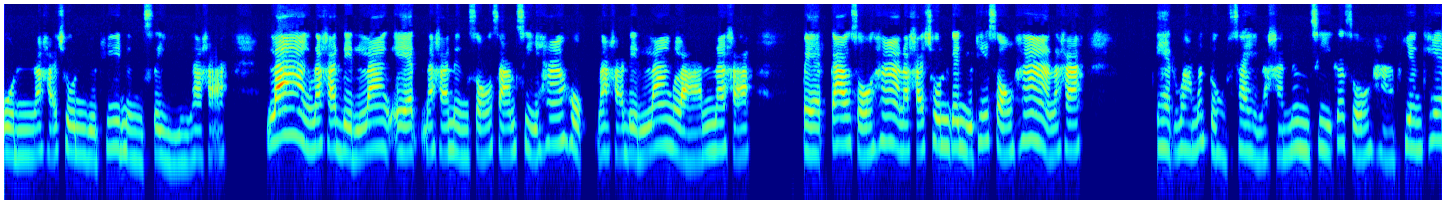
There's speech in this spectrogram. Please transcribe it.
บนนะคะ ชนอยู่ที่หนึ่งสี่นะคะ ล่างนะคะ เด่นล่างแอดนะคะหนึ่งสองสามสี่ห้าหกนะคะ เด่นล่างหลานนะคะแปดเก้าสองห้านะคะ ชนกันอยู่ที่สองห้านะคะแอดว่ามันตรงใส่ละคะหนึ่งสี่ก็สองหาเพียงแค่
